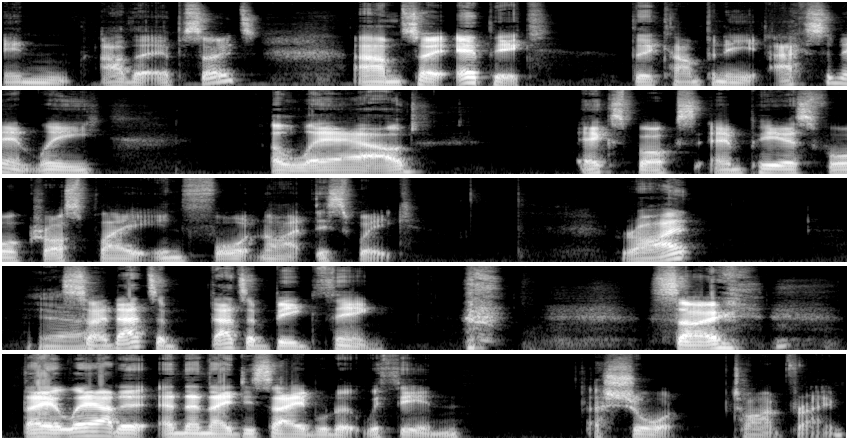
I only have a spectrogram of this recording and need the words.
in other episodes. Um, so Epic, the company, accidentally allowed Xbox and PS4 crossplay in Fortnite this week, right? Yeah. So that's a that's a big thing. so they allowed it and then they disabled it within a short time frame.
